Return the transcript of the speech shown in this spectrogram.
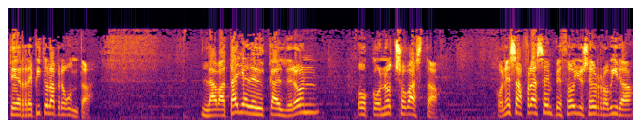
Te repito la pregunta. ¿La batalla del Calderón o con ocho basta? Con esa frase empezó Josep Rovira,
